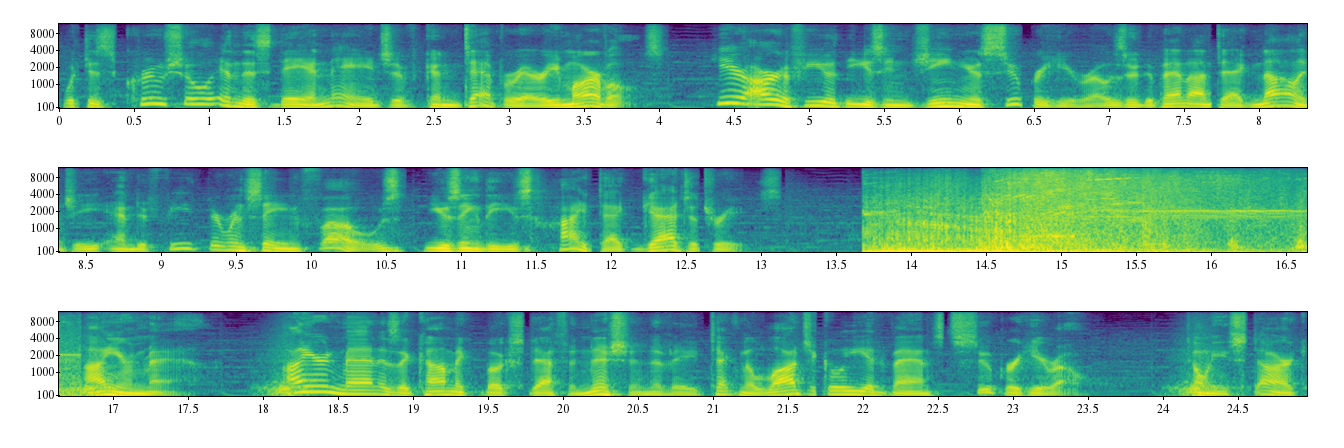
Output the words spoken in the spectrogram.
which is crucial in this day and age of contemporary marvels. Here are a few of these ingenious superheroes who depend on technology and defeat their insane foes using these high-tech gadgetries. Iron Man Iron Man is a comic book's definition of a technologically advanced superhero. Tony Stark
